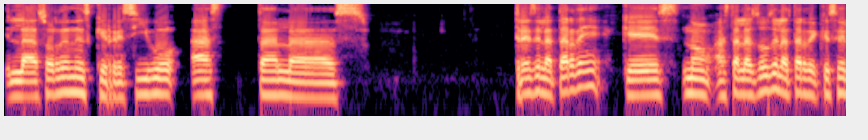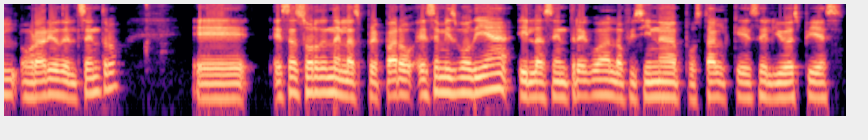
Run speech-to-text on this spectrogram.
las órdenes que recibo hasta las 3 de la tarde, que es, no, hasta las 2 de la tarde, que es el horario del centro. Eh, esas órdenes las preparo ese mismo día y las entrego a la oficina postal, que es el USPS.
